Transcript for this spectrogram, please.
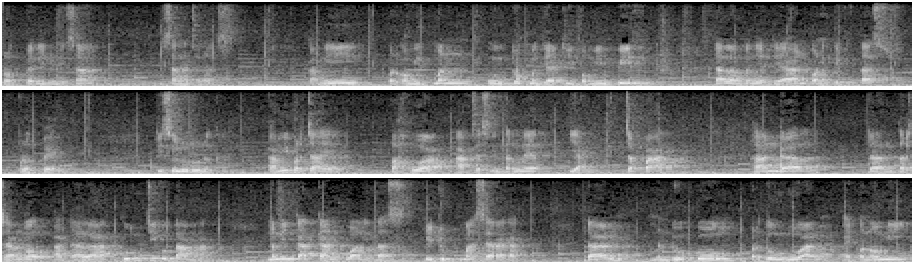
broadband Indonesia sangat jelas. Kami berkomitmen untuk menjadi pemimpin dalam penyediaan konektivitas broadband di seluruh negeri. Kami percaya bahwa akses internet yang cepat, handal, dan terjangkau adalah kunci utama meningkatkan kualitas hidup masyarakat dan mendukung pertumbuhan ekonomi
